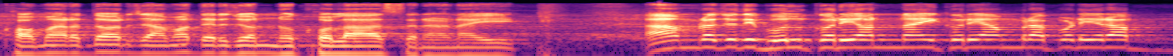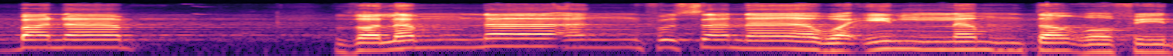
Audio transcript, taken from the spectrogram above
ক্ষমার দরজা আমাদের জন্য খোলা আছে না নাই? আমরা যদি ভুল করি অন্যায় করি আমরা পড়ি রব্বানা ظلمنا أنفسنا وإن لم تغفر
